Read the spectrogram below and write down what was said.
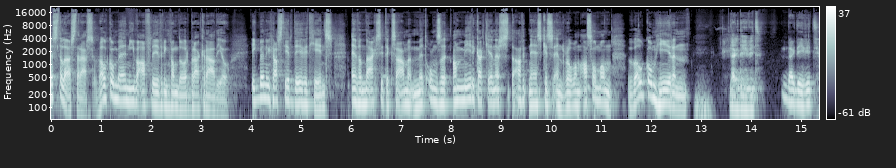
Beste luisteraars, welkom bij een nieuwe aflevering van Doorbraak Radio. Ik ben uw gastheer David Geens en vandaag zit ik samen met onze Amerika-kenners David Nijskens en Rowan Asselman. Welkom, heren. Dag David. Dag David.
